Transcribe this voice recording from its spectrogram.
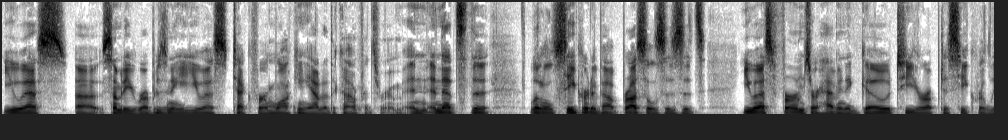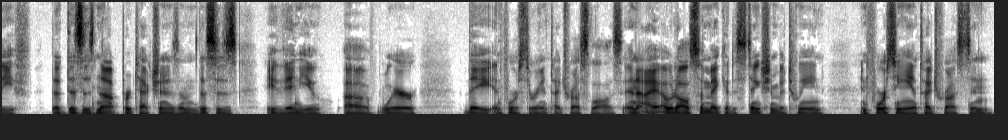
U.S. Uh, somebody representing a U.S. tech firm walking out of the conference room, and and that's the little secret about Brussels is it's U.S. firms are having to go to Europe to seek relief. That this is not protectionism. This is a venue uh, where they enforce their antitrust laws. And I, I would also make a distinction between enforcing antitrust and,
